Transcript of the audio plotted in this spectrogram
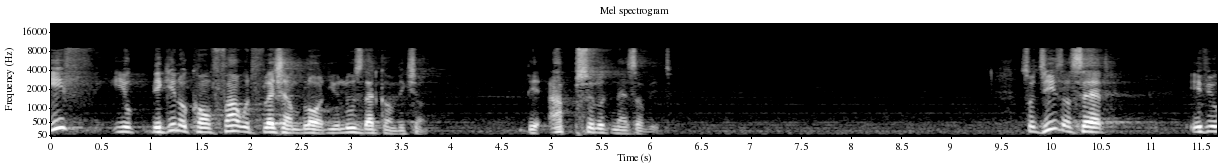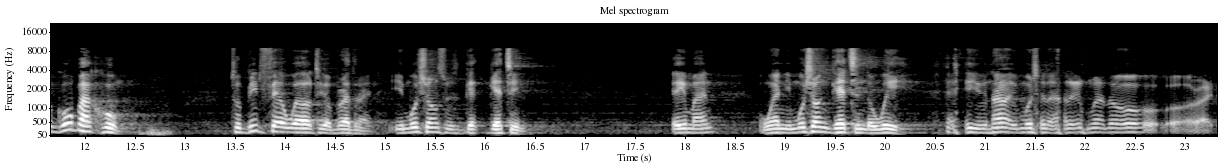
If you begin to confer with flesh and blood, you lose that conviction. The absoluteness of it. So Jesus said, if you go back home to bid farewell to your brethren, emotions will get, get in. Amen. When emotion gets in the way, you now emotional. oh, all right.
